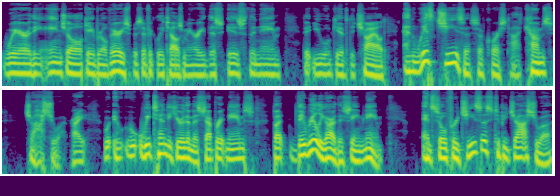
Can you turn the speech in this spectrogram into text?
where the angel Gabriel very specifically tells Mary, This is the name that you will give the child. And with Jesus, of course, Todd, comes Joshua, right? We, we tend to hear them as separate names, but they really are the same name. And so for Jesus to be Joshua,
